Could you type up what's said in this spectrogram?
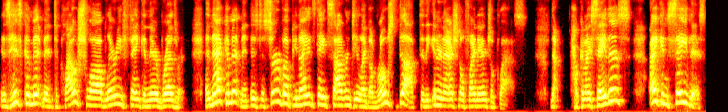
is his commitment to Klaus Schwab, Larry Fink, and their brethren. And that commitment is to serve up United States sovereignty like a roast duck to the international financial class. Now, how can I say this? I can say this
